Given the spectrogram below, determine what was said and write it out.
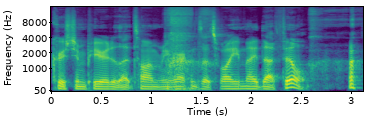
Christian period at that time, and he reckons that's why he made that film.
